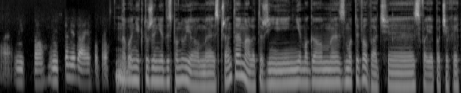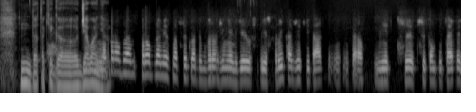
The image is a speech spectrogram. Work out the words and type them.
e, nic to, nic to nie daje po prostu. No bo niektórzy nie dysponują e, sprzętem, ale też i nie mogą zmotywować e, swoje pociechy do takiego działania. No problem, problem jest na przykład w rodzinie, gdzie już jest trójka dzieci, tak, i teraz mieć trzy, trzy komputery,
